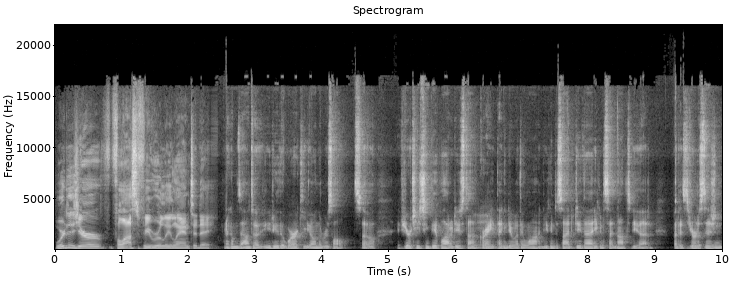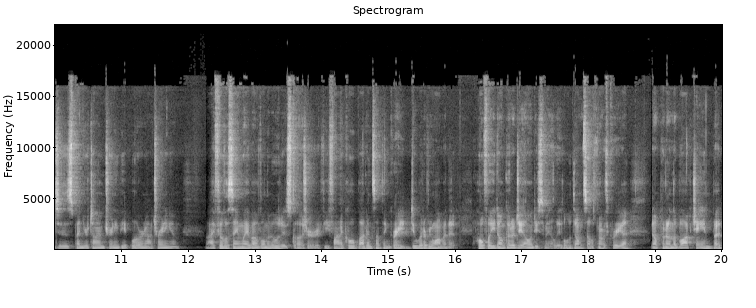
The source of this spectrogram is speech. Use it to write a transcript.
where does your philosophy really land today? When it comes down to it, if you do the work, you own the result. So if you're teaching people how to do stuff, mm. great, they can do what they want. You can decide to do that, you can decide not to do that. But it's your decision to spend your time training people or not training them. I feel the same way about vulnerability disclosure. If you find a cool bug in something, great, do whatever you want with it. Hopefully, you don't go to jail and do something illegal. Don't sell to North Korea. Don't put it on the blockchain. But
